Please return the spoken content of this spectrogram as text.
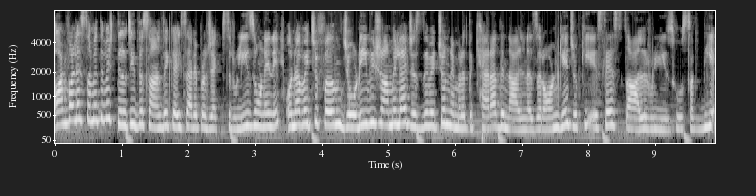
ਆਉਣ ਵਾਲੇ ਸਮੇਂ ਦੇ ਵਿੱਚ ਦਿਲਜੀਤ ਦਸਾਂਝ ਦੇ ਕਈ ਸਾਰੇ ਪ੍ਰੋਜੈਕਟਸ ਰਿਲੀਜ਼ ਹੋਣੇ ਨੇ। ਉਹਨਾਂ ਵਿੱਚ ਫਿਲਮ ਜੋੜੀ ਵੀ ਸ਼ਾਮਿਲ ਹੈ, ਜਿਸ ਦੇ ਵਿੱਚ ਉਹ ਨਿਮਰਤ ਖੈਰਾ ਦੇ ਨਾਲ ਨਜ਼ਰ ਆਉਣਗੇ, ਜੋ ਕਿ ਇਸੇ ਸਾਲ ਰਿਲੀਜ਼ ਹੋ ਸਕਦੀ ਹੈ।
